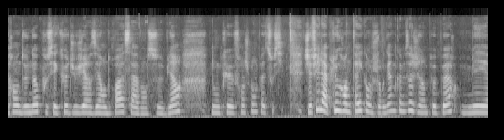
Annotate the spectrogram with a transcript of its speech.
rangs de nopp où c'est que du jersey en droit, ça avance bien. Donc franchement, pas de souci. J'ai fait la plus grande taille, quand je regarde comme ça, j'ai un peu peur. Mais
